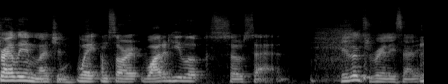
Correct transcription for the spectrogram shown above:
Australian legend. Wait, I'm sorry. Why did he look so sad? He looks really sad.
